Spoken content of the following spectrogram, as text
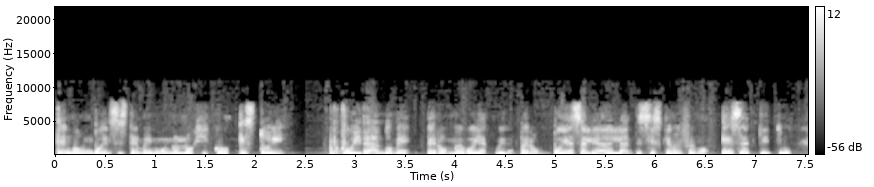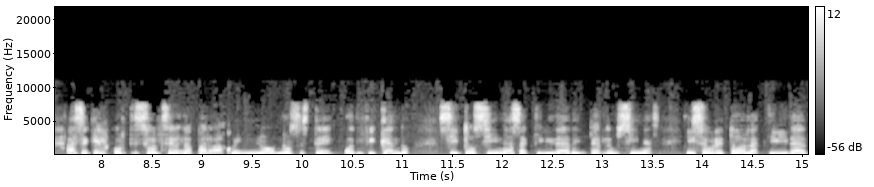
tengo un buen sistema inmunológico, estoy cuidándome, pero me voy a cuidar, pero voy a salir adelante si es que me enfermo. Esa actitud hace que el cortisol se venga para abajo y no nos esté modificando citocinas, actividad de interleucinas y sobre todo la actividad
